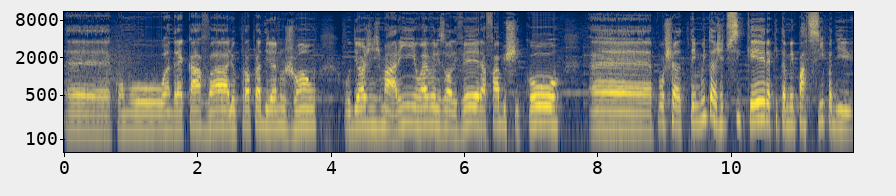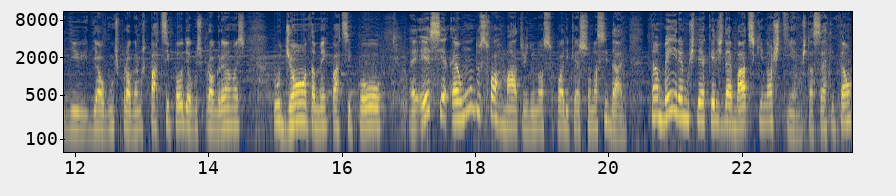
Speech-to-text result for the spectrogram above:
É, como o André Carvalho, o próprio Adriano João, o Diógenes Marinho, o Everest Oliveira, Fábio Chicô. É, poxa, tem muita gente, Siqueira, que também participa de, de, de alguns programas, participou de alguns programas, o John também participou. É, esse é um dos formatos do nosso podcast na Cidade. Também iremos ter aqueles debates que nós tínhamos, tá certo? Então,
